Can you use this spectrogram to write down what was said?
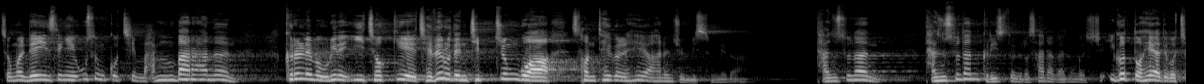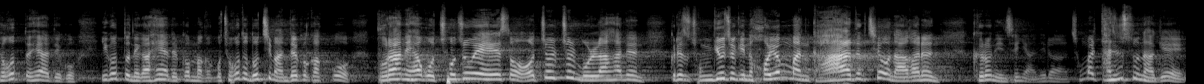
정말 내 인생의 웃음꽃이 만발하는 그러려면 우리는 이 적기에 제대로 된 집중과 선택을 해야 하는 줄 믿습니다. 단순한 단순한 그리스도인으로 살아가는 것이죠. 이것도 해야 되고 저것도 해야 되고 이것도 내가 해야 될 것만 같고 저것도 놓치면 안 될 것 같고 불안해하고 초조해해서 어쩔 줄 몰라 하는 그래서 종교적인 허영만 가득 채워 나가는 그런 인생이 아니라 정말 단순하게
